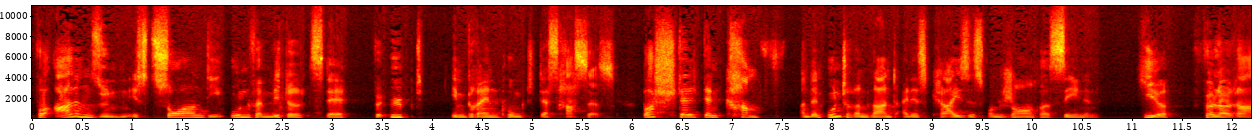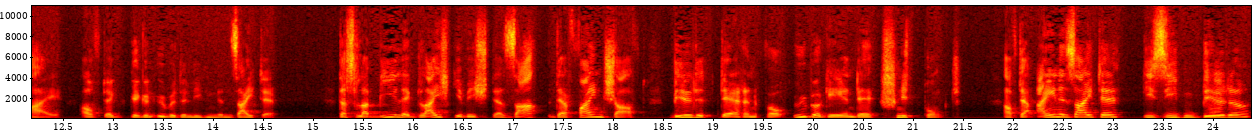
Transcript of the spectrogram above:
Vor allen Sünden ist Zorn die unvermitteltste, verübt im Brennpunkt des Hasses. Bosch stellt den Kampf an den unteren Rand eines Kreises von Genreszenen. Hier Völlerei, auf der gegenüberliegenden Seite. Das labile Gleichgewicht der, Sa der Feindschaft bildet deren vorübergehende Schnittpunkt. Auf der einen Seite die sieben Bilder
